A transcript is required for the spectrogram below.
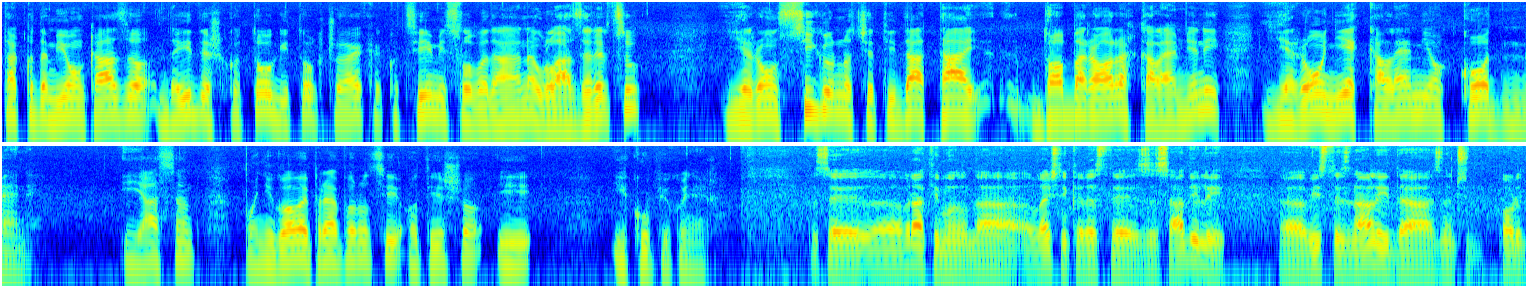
Tako da mi on kazao da ideš kod tog i tog čoveka, kod Simi Slobodana u Lazarevcu, jer on sigurno će ti da taj dobar orah kalemljeni, jer on je kalemio kod mene. I ja sam po njegovoj preporuci otišao i, i kupio kod njega. Da se e, vratimo na lešnika da ste zasadili, e, vi ste znali da, znači, pored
